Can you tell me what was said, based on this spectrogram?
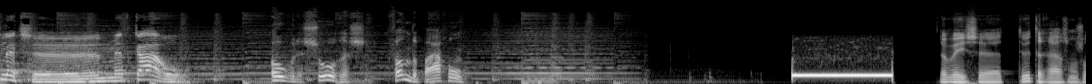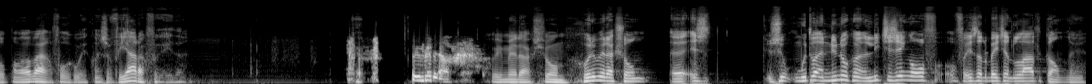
Kletsen met Karel. Over de sores van de Pagel. Daar wees uh, Twitteraars ons op, maar we waren vorige week onze verjaardag vergeten. Goedemiddag. Goedemiddag, John. Goedemiddag, John. Uh, is het, zo, moeten wij nu nog een liedje zingen of, of is dat een beetje aan de late kant nu?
